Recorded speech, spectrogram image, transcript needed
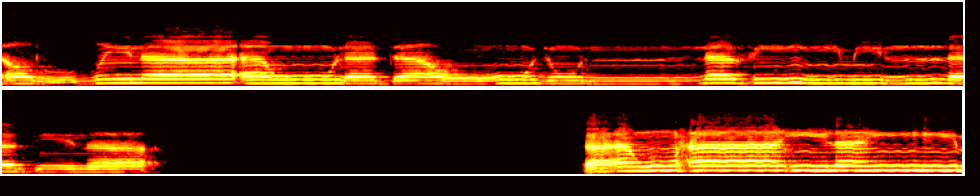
أَرْضِنَا أَوْ لَتَعُودُنَّ فِي مِلَّتِنَا ۖ. فَأَوْحَىٰ إِلَيْهِمْ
